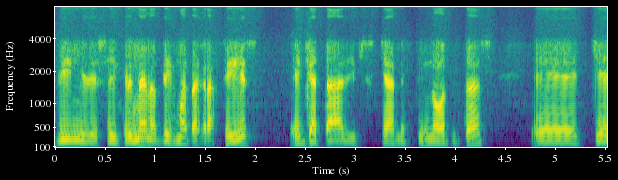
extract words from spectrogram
δίνει συγκεκριμένα δείγματα γραφής, εγκατάλειψης και ανευθυνότητας ε, και,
